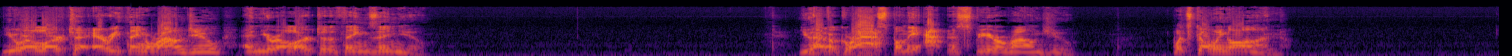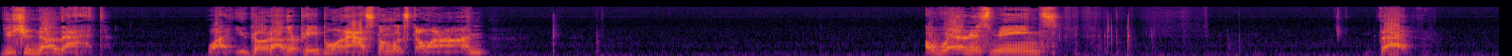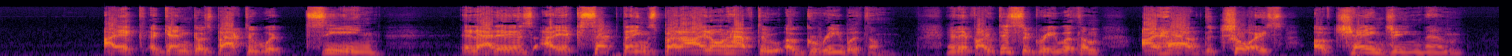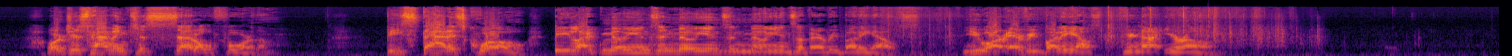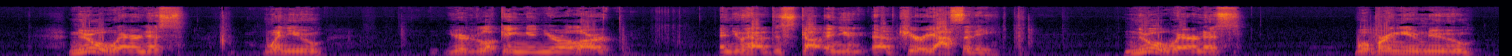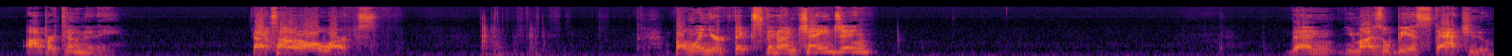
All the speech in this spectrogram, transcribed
you're alert to everything around you and you're alert to the things in you. You have a grasp on the atmosphere around you. What's going on? You should know that. What? You go to other people and ask them what's going on? Awareness means that I again goes back to what seeing and that is I accept things, but I don't have to agree with them. And if I disagree with them, I have the choice of changing them or just having to settle for them. Be status quo. Be like millions and millions and millions of everybody else. You are everybody else. You're not your own. New awareness, when you you're looking and you're alert. And you have discuss and you have curiosity. New awareness will bring you new opportunity. That's how it all works. But when you're fixed and unchanging then you might as well be a statue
